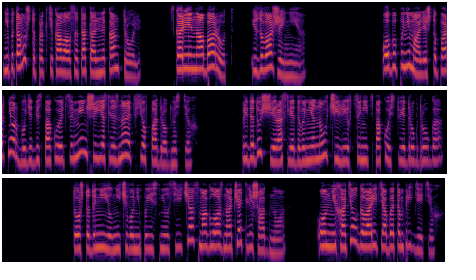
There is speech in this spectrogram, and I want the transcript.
Не потому, что практиковался тотальный контроль, скорее наоборот, из уважения. Оба понимали, что партнер будет беспокоиться меньше, если знает все в подробностях. Предыдущие расследования научили их ценить спокойствие друг друга. То, что Даниил ничего не пояснил сейчас, могло означать лишь одно. Он не хотел говорить об этом при детях.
